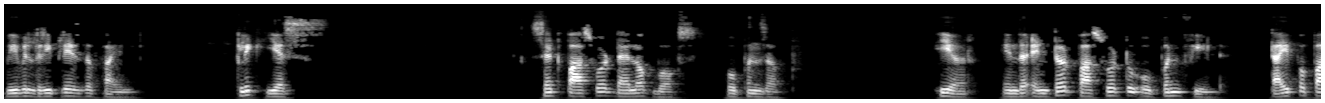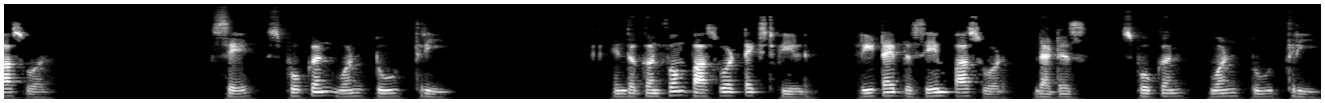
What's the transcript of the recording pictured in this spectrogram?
we will replace the file. Click Yes. Set Password dialog box opens up. Here, in the Enter Password to Open field, type a password. Say spoken123. In the Confirm Password text field, retype the same password that is spoken123.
